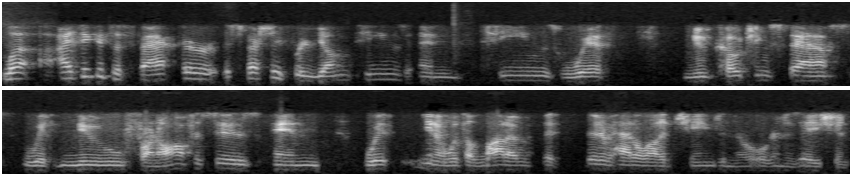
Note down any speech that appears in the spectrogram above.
Well, I think it's a factor, especially for young teams and teams with new coaching staffs, with new front offices, and with you know with a lot of that, that have had a lot of change in their organization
